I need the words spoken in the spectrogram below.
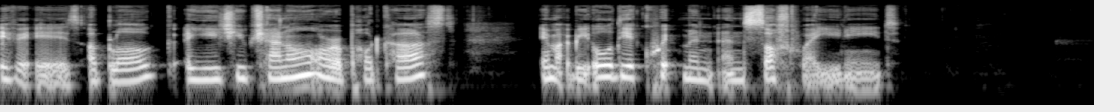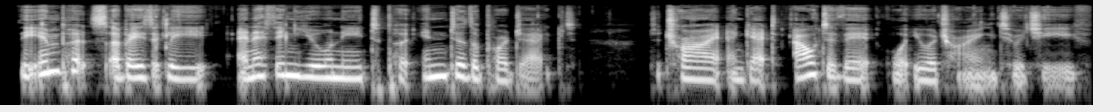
If it is a blog, a YouTube channel, or a podcast, it might be all the equipment and software you need. The inputs are basically anything you'll need to put into the project to try and get out of it what you are trying to achieve.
